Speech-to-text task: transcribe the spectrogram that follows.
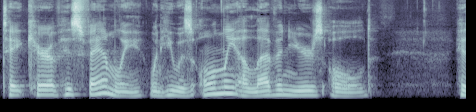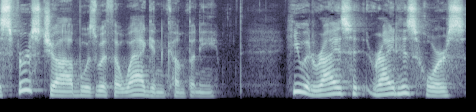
take care of his family when he was only 11 years old. His first job was with a wagon company. He would rise, ride his horse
